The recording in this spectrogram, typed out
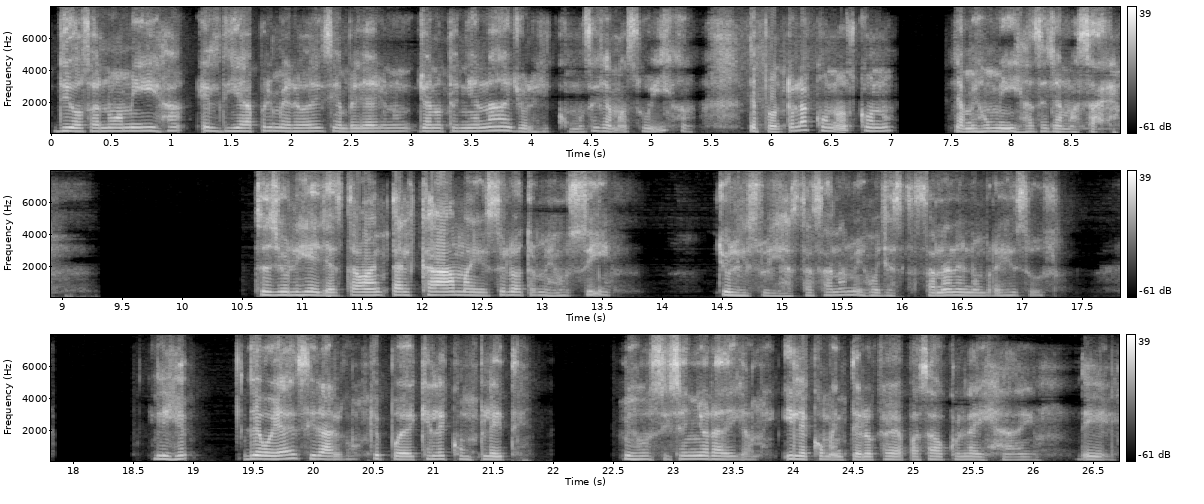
Dios sanó a mi hija el día primero de diciembre, ya, yo no, ya no tenía nada. Yo le dije, ¿cómo se llama su hija? De pronto la conozco, ¿no? Ya me dijo, mi hija se llama Sara. Entonces yo le dije, ella estaba en tal cama y esto y lo otro. Me dijo, sí. Yo le dije, su hija está sana. Me dijo, ya está sana en el nombre de Jesús. Y le dije, le voy a decir algo que puede que le complete. Me dijo, sí señora, dígame. Y le comenté lo que había pasado con la hija de, de él.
